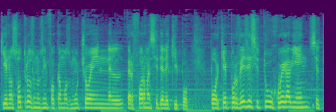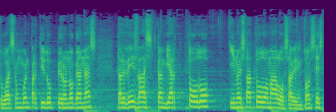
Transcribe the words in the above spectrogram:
que nosotros nos enfocamos mucho en el performance del equipo, porque por veces si tú juegas bien, si tú haces un buen partido pero no ganas, tal vez vas a cambiar todo y no está todo malo, ¿sabes? Entonces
